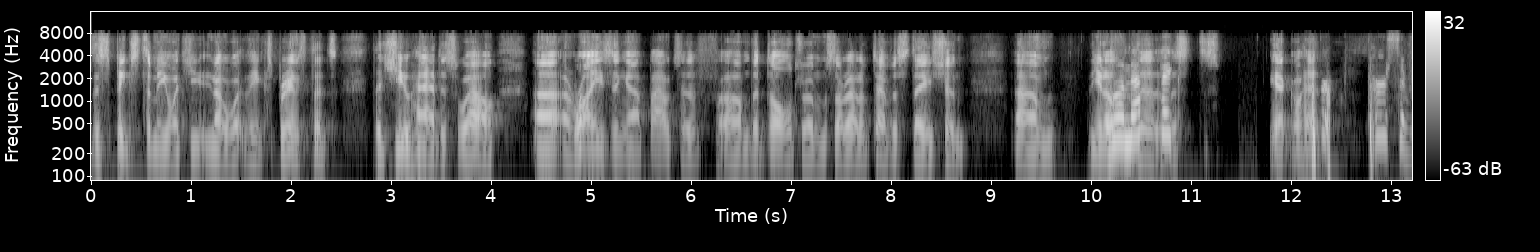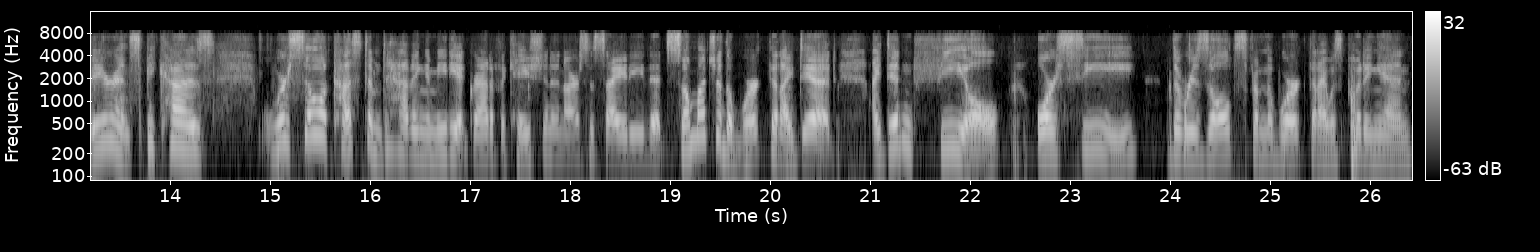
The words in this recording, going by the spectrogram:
this speaks to me what you you know what the experience that that you had as well, uh, arising up out of um, the doldrums or out of devastation. Um, you know, well, the, takes, the, yeah, go ahead. Per- perseverance because we're so accustomed to having immediate gratification in our society that so much of the work that I did, I didn't feel or see the results from the work that I was putting in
